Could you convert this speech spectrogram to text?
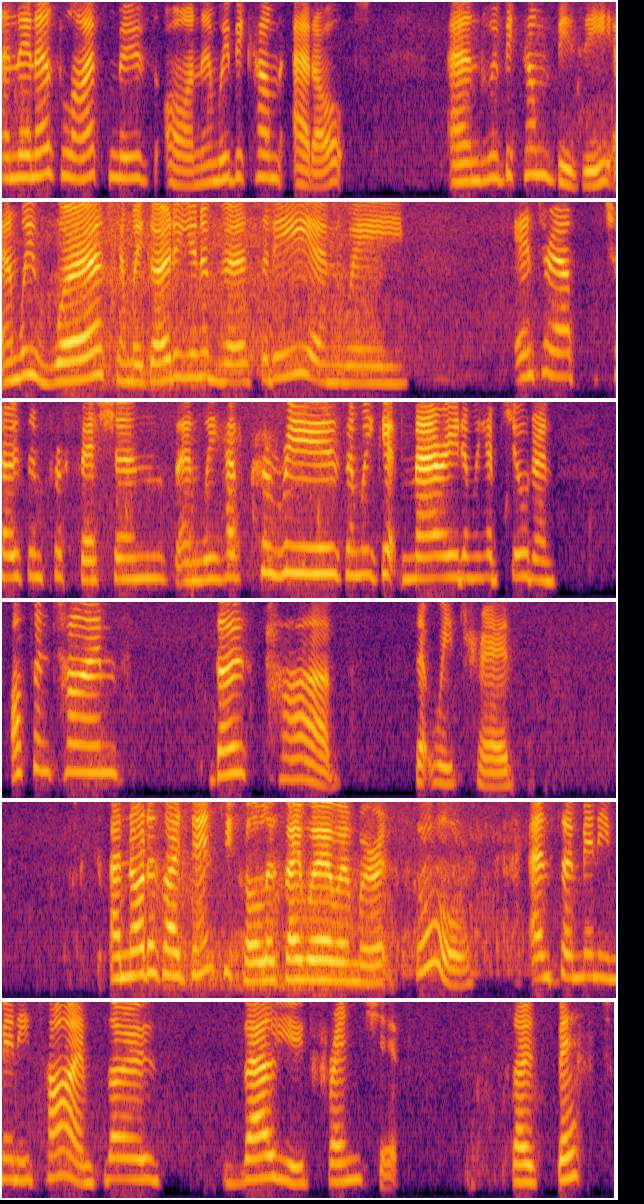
And then as life moves on and we become adult and we become busy and we work and we go to university and we enter our chosen professions and we have careers and we get married and we have children, oftentimes those paths that we tread are not as identical as they were when we were at school. And so many, many times, those valued friendships, those best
